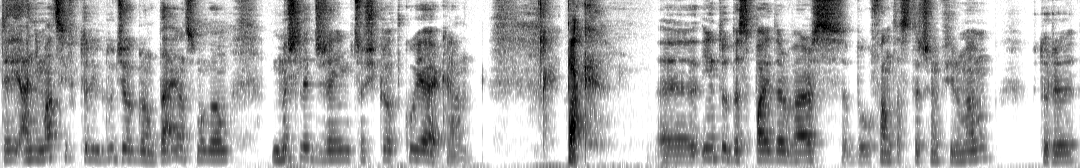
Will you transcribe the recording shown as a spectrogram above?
tej animacji, w której ludzie oglądając mogą myśleć, że im coś klatkuje ekran. Tak. E, Into the Spider-Verse był fantastycznym filmem, który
